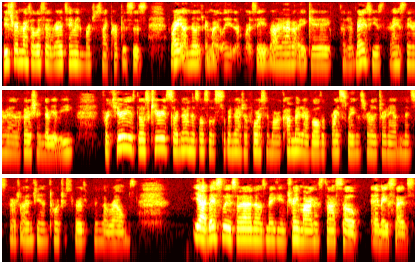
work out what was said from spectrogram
These trademarks are listed as entertainment and merchandise purposes. Right under the trademark leader, Mercedes Varnado, aka Sasha Banks, used Banks statement as a fetish in WWE. For curious, those curious not is also a supernatural force in Mortal Kombat that involves a bright swing, surely turning up immense spiritual energy and torture spirits in the realms. Yeah, basically, so that I was making trademarks and stuff, so it makes sense.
